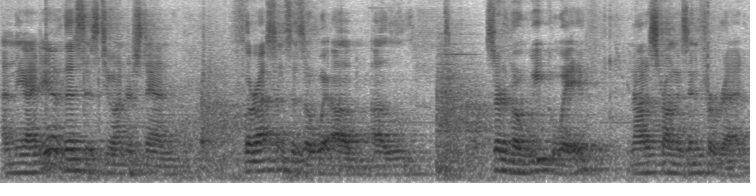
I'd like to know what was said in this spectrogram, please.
And the idea of this is to understand fluorescence is a, a, a sort of a weak wave, not as strong as infrared,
